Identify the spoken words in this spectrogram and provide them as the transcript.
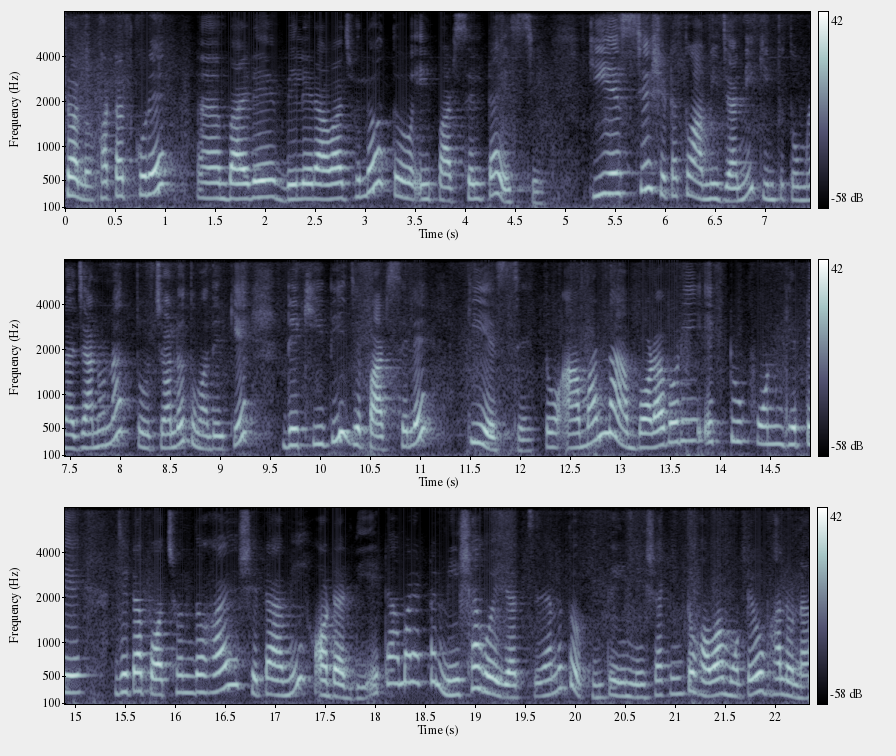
চলো, হঠাৎ করে বাইরে বেলের আওয়াজ হলো, তো এই পার্সেলটা এসছে। কি এসছে সেটা তো আমি জানি, কিন্তু তোমরা জানো না, তো চলো তোমাদেরকে দেখিয়ে দিই যে পার্সেলে কি এসছে। তো আমার না বরাবরই একটু ফোন ঘেটে যেটা পছন্দ হয় সেটা আমি অর্ডার দিই। এটা আমার একটা নেশা হয়ে যাচ্ছে, জানো তো? কিন্তু এই নেশা কিন্তু হওয়া মোটেও ভালো না।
